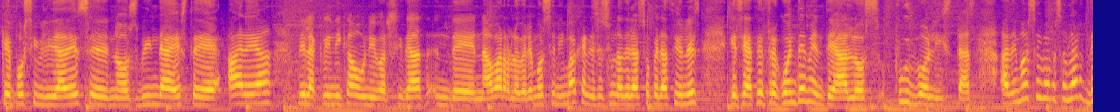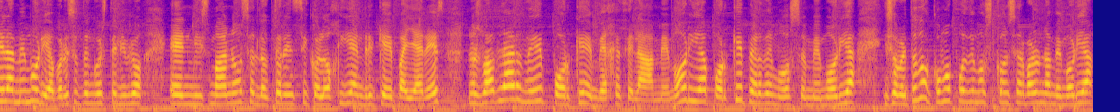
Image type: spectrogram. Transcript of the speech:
qué posibilidades eh, nos brinda este área de la Clínica Universidad de Navarra. Lo veremos en imágenes. Es una de las operaciones que se hace frecuentemente a los futbolistas. Además, hoy vamos a hablar de la memoria. Por eso tengo este libro en mis manos. El doctor en psicología, Enrique Payarés, nos va a hablar de por qué envejece la memoria, por qué perdemos memoria y sobre todo cómo podemos conservar una memoria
